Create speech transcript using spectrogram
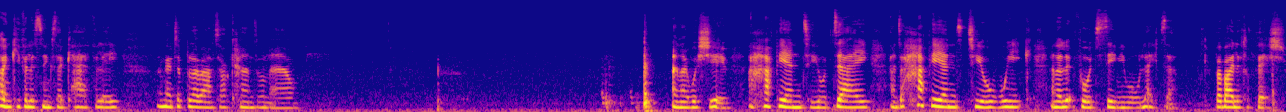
Thank you for listening so carefully. I'm going to blow out our candle now. and I wish you a happy end to your day and a happy end to your week. And I look forward to seeing you all later. Bye bye, little fish.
